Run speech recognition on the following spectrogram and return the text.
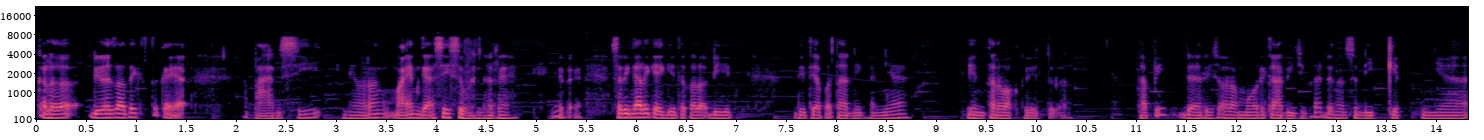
kalau di statistik tuh kayak apaan sih ini orang main gak sih sebenarnya gitu. Sering kali kayak gitu kalau di di tiap pertandingannya Inter waktu itu. Tapi dari seorang Moricardi juga dengan sedikitnya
